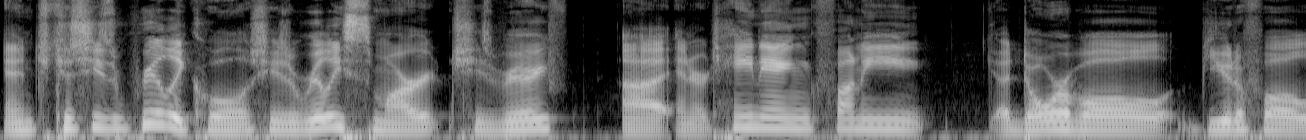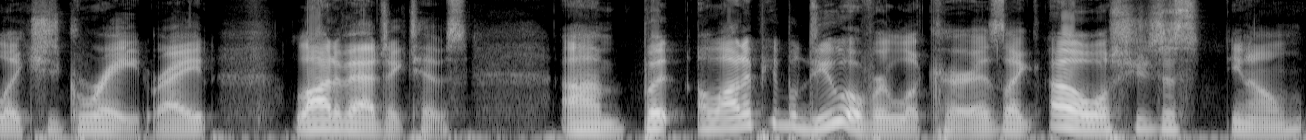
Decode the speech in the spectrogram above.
and because she's really cool, she's really smart, she's very uh, entertaining, funny, adorable, beautiful. Like she's great, right? A lot of adjectives. Um, but a lot of people do overlook her as like, oh, well, she's just you know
